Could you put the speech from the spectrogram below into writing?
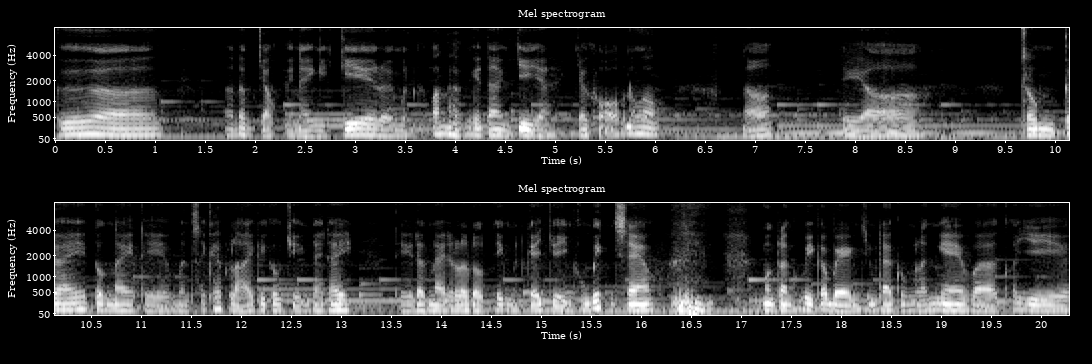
cứ uh, đâm chọc người này người kia rồi mình cứ oán hận người ta làm chi à cho khổ đúng không? Đó. Thì uh, trong cái tuần này thì mình sẽ khép lại cái câu chuyện tại đây. Thì đợt này là lần đầu tiên mình kể chuyện không biết làm sao. Mong rằng quý vị các bạn chúng ta cùng lắng nghe và có gì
